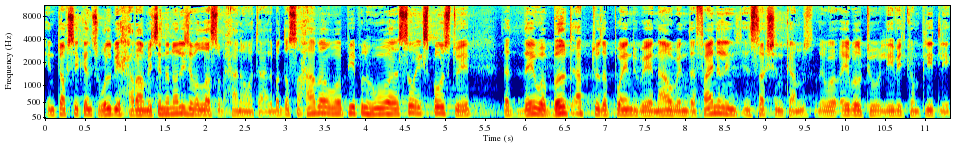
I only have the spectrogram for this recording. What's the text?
intoxicants will be haram. It's in the knowledge of Allah subhanahu wa ta'ala. But the Sahaba were people who were so exposed to it that they were built up to the point where now, when the final instruction comes, they were able to leave it completely.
